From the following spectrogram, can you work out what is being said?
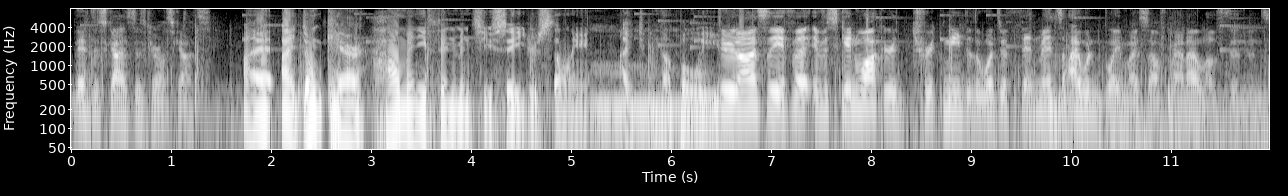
They've disguised as Girl Scouts. I I don't care how many Thin Mints you say you're selling. I do not believe. Dude, honestly, if a if a skinwalker tricked me into the woods with Thin Mints, I wouldn't blame myself, man. I love Thin Mints.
